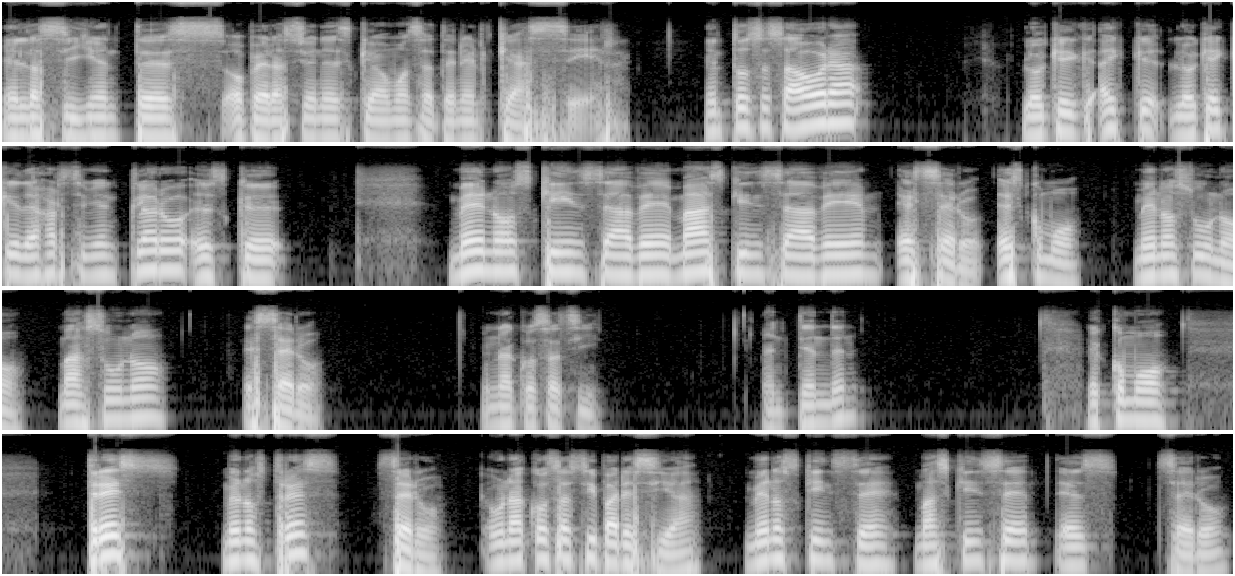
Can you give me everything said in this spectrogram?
en las siguientes operaciones que vamos a tener que hacer. Entonces ahora lo que hay que, lo que, hay que dejarse bien claro es que menos 15AB más 15AB es 0. Es como menos 1 más 1 es 0. Una cosa así. ¿Entienden? Es como 3 menos 3, 0. Una cosa así parecía. Menos 15 más 15 es 0.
